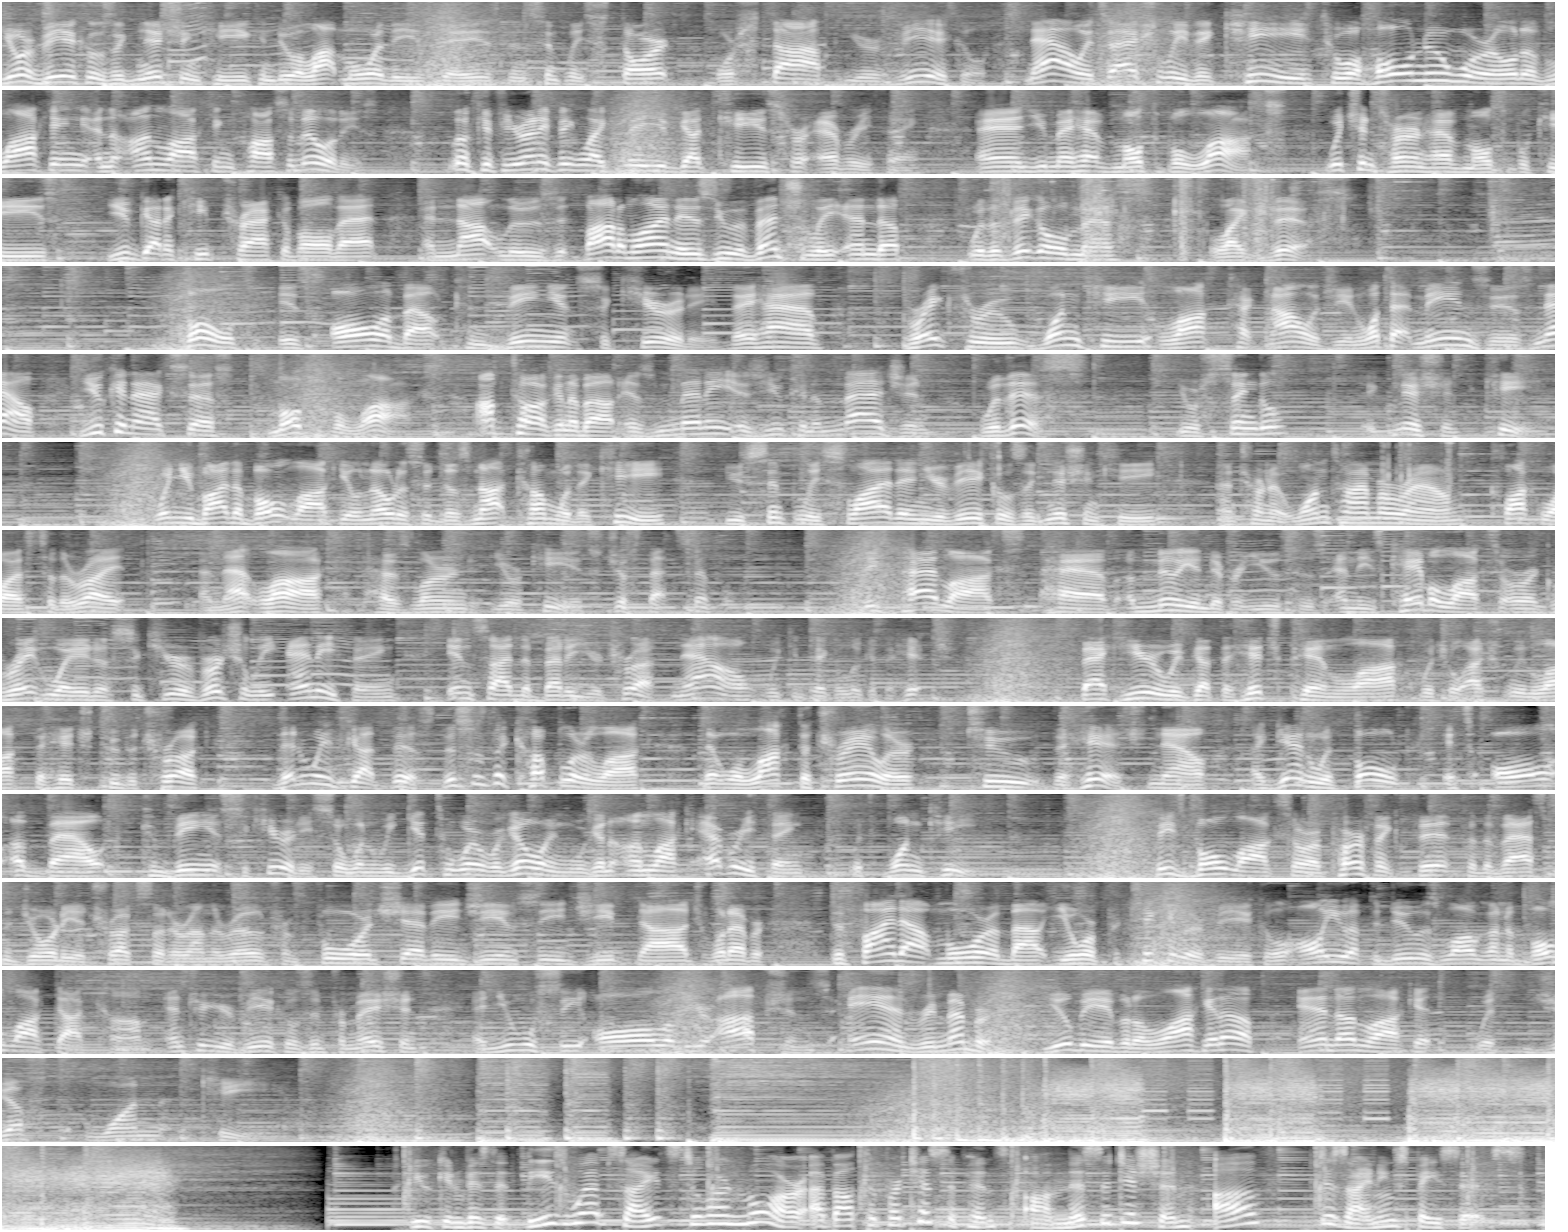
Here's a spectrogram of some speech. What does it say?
Your vehicle's ignition key can do a lot more these days than simply start or stop your vehicle. Now it's actually the key to a whole new world of locking and unlocking possibilities. Look, if you're anything like me, you've got keys for everything. And you may have multiple locks, which in turn have multiple keys. You've got to keep track of all that and not lose it. Bottom line is you eventually end up with a big old mess like this. Bolt is all about convenient security. They have breakthrough one key lock technology, and what that means is now you can access multiple locks. I'm talking about as many as you can imagine with this, your single ignition key. When you buy the bolt lock, you'll notice it does not come with a key. You simply slide in your vehicle's ignition key and turn it one time around, clockwise to the right, and that lock has learned your key. It's just that simple. These padlocks have a million different uses, and these cable locks are a great way to secure virtually anything inside the bed of your truck. Now we can take a look at the hitch. Back here, we've got the hitch pin lock, which will actually lock the hitch to the truck. Then we've got this. This is the coupler lock that will lock the trailer to the hitch. Now, again, with Bolt, it's all about convenient security. So when we get to where we're going, we're gonna unlock everything with one key. These bolt locks are a perfect fit for the vast majority of trucks that are on the road from Ford, Chevy, GMC, Jeep, Dodge, whatever. To find out more about your particular vehicle, all you have to do is log on to boltlock.com, enter your vehicle's information, and you will see all of your options. And remember, you'll be able to lock it up and unlock it with just one key. You can visit these websites to learn more about the participants on this edition of Designing Spaces.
